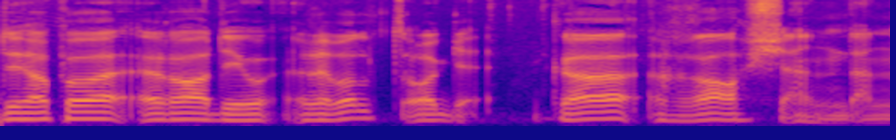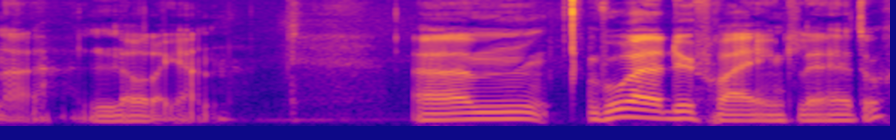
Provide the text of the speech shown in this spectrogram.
Du hører på Radio Revolt og Garasjen denne lørdagen. Um, hvor er du fra egentlig, Tor?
